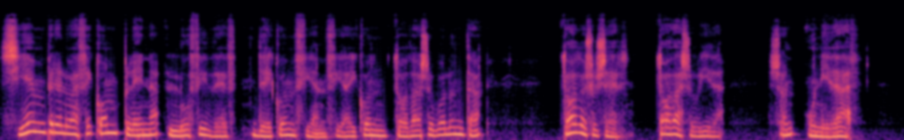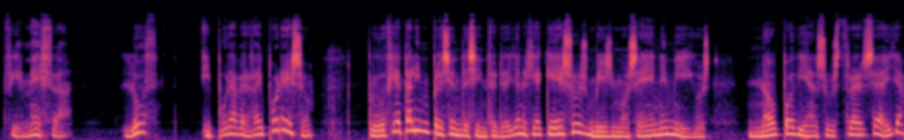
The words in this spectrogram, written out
siempre lo hace con plena lucidez de conciencia y con toda su voluntad. Todo su ser, toda su vida son unidad, firmeza, luz y pura verdad. Y por eso producía tal impresión de sinceridad y energía que esos mismos enemigos no podían sustraerse a ella.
